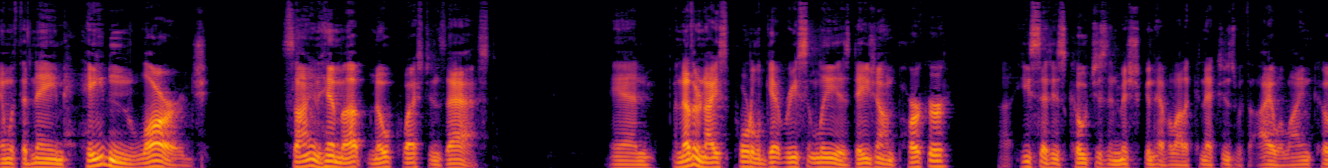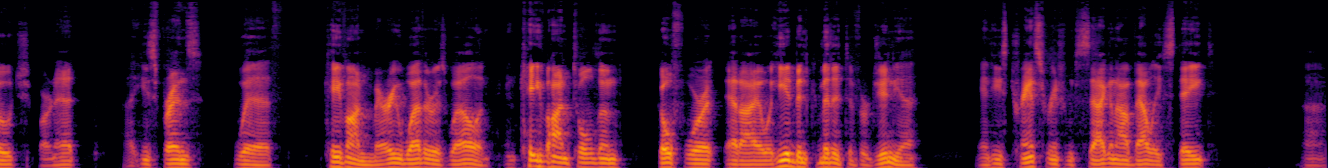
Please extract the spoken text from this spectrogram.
And with the name Hayden Large, sign him up, no questions asked. And another nice portal get recently is Daijon Parker. Uh, he said his coaches in Michigan have a lot of connections with the Iowa line coach, Barnett. Uh, he's friends with Kaevon Merriweather as well, and, and Kaevon told him go for it at Iowa. He had been committed to Virginia, and he's transferring from Saginaw Valley State. Uh,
